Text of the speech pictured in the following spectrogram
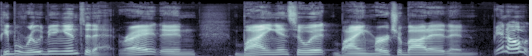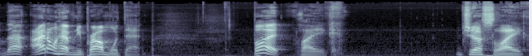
people really being into that right? And buying into it buying merch about it and you know i don't have any problem with that. But like just like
